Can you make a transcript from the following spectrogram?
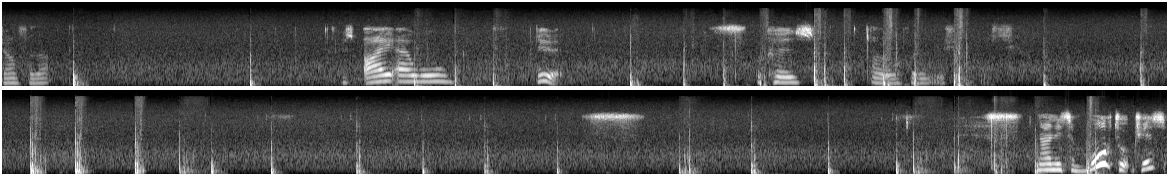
down for that. Because I, I will do it. Because, oh, I don't really shoot this. Now I need some more torches.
